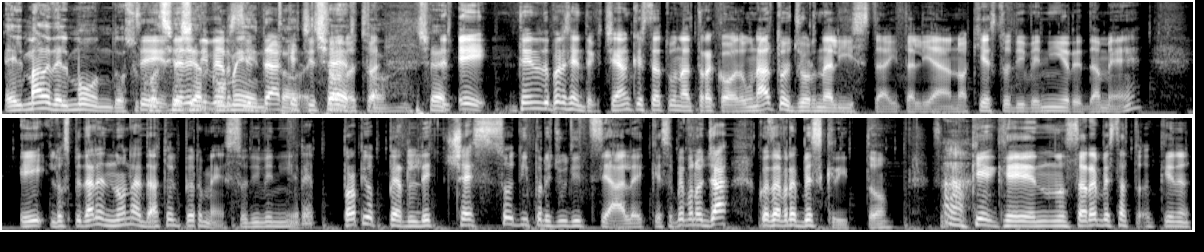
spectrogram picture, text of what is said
è il male del mondo su Sì, qualsiasi delle diversità che ci certo, sono. cioè, certo. E tenendo presente che c'è anche stata un'altra cosa, un altro giornalista italiano ha chiesto di venire da me e l'ospedale non ha dato il permesso di venire proprio per l'eccesso di pregiudiziale che sapevano già cosa avrebbe scritto, Ah. che, che non sarebbe stato che non,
